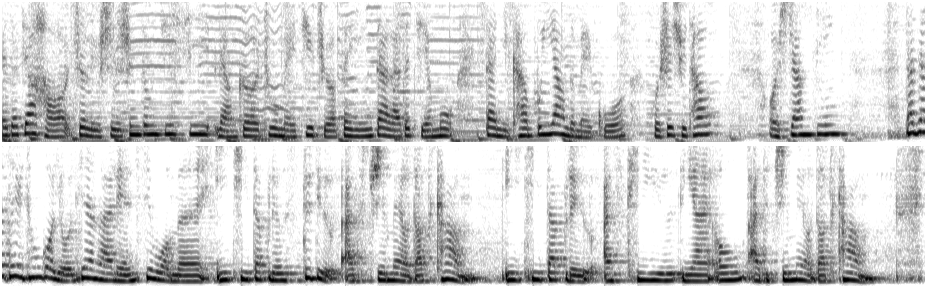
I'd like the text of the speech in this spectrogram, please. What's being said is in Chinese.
嗨，大家好，这里是声东击西，两个驻美记者为您带来的节目，带你看不一样的美国。我是徐涛，我是张晶。大家可以通过邮件来联系我们，ETW Studio at Gmail.com，ETW，STU，DIO，AT Gmail.com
